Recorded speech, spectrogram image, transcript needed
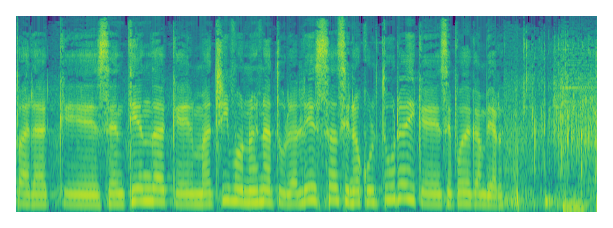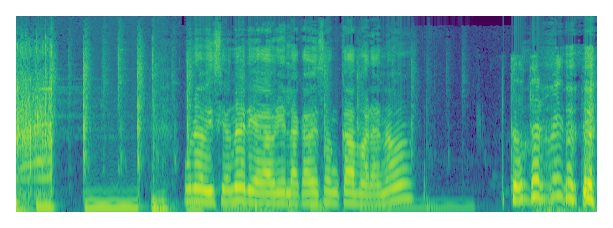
para que se entienda que el machismo no es naturaleza, sino cultura y que se puede cambiar. Una visionaria, Gabriela Cabezón Cámara, ¿no? Totalmente.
